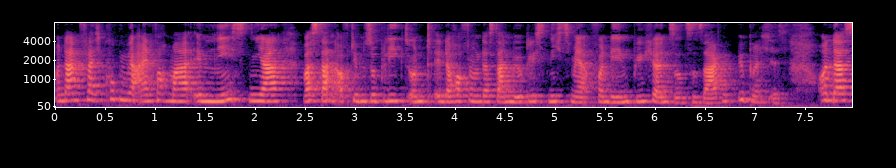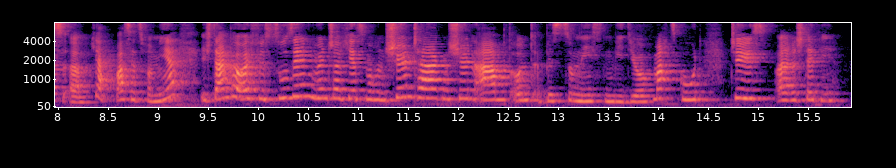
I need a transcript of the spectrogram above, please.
Und dann vielleicht gucken wir einfach mal im nächsten Jahr, was dann auf dem Sub liegt und in der Hoffnung, dass dann möglichst nichts mehr von den Büchern sozusagen übrig ist. Und das äh, ja, war es jetzt von mir. Ich danke euch fürs Zusehen, wünsche euch jetzt noch einen schönen Tag, einen schönen Abend und bis zum nächsten Video. Macht's gut. Tschüss, eure Steffi.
